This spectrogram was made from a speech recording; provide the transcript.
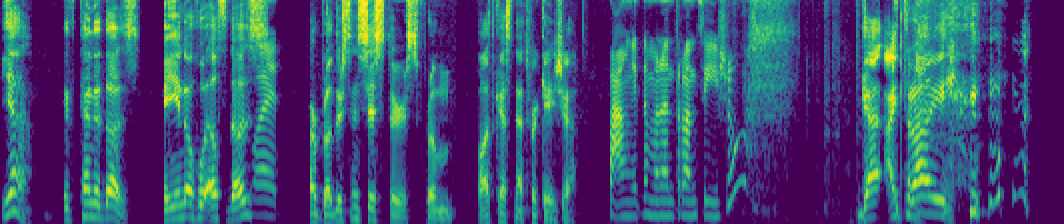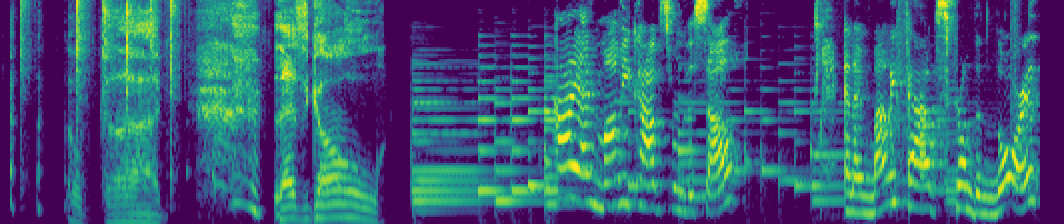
Yeah, it kind of does. And you know who else does? What? Our brothers and sisters from Podcast Network Asia. Pangit naman ang transition. Ga- I try. Oh God. Let's go. Hi, I'm Mommy Cabs from the South. And I'm Mommy Fabs from the North.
